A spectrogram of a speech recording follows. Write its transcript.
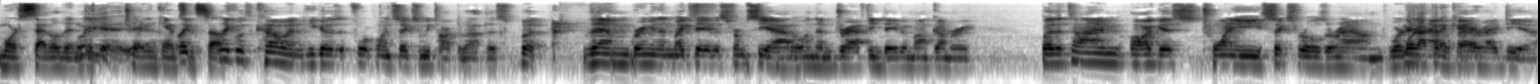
more settled into Well, yeah, training yeah. camps like, and stuff. Like with Cohen, he goes at 4.6, and we talked about this. But them bringing in Mike Davis from Seattle and them drafting David Montgomery. By the time August 26 rolls around, we're, We're gonna not have gonna a better idea.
